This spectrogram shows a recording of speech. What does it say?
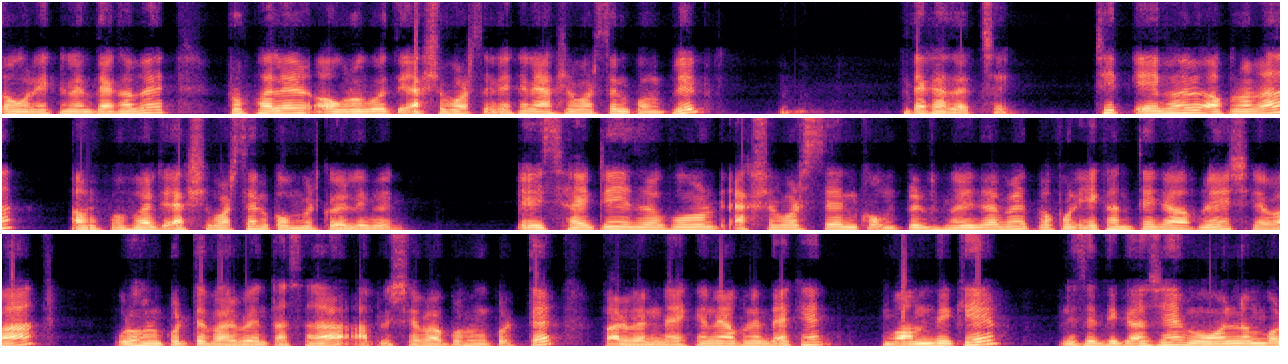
তখন এখানে দেখাবে প্রোফাইলের অগ্রগতি একশো পার্সেন্ট এখানে একশো পার্সেন্ট কমপ্লিট দেখা যাচ্ছে। ঠিক এইভাবে আপনারা আপনার প্রোফাইলটি একশো পার্সেন্ট কমপ্লিট করে নেবেন। এই সাইটে যখন একশো পার্সেন্ট কমপ্লিট হয়ে যাবে, তখন এখান থেকে আপনি সেবা গ্রহণ করতে পারবেন। তাছাড়া আপনি সেবা গ্রহণ করতে পারবেন না। এখানে আপনি দেখেন, বাম দিকে, নিচের দিকে আসে মোবাইল নম্বর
